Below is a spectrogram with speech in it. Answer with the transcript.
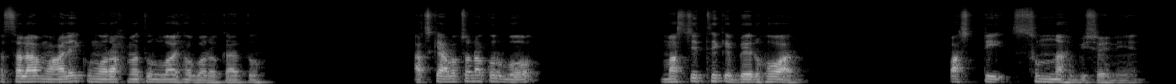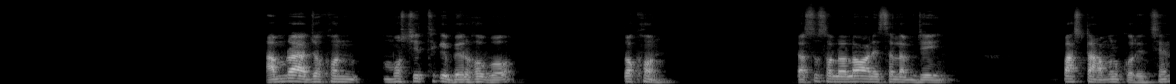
আসসালামু আলাইকুম রহমতুল্লাহ বরকাত আজকে আলোচনা করব মসজিদ থেকে বের হওয়ার পাঁচটি সুন্নাহ বিষয় নিয়ে। আমরা যখন মসজিদ থেকে বের হব, তখন রাসুল সাল্লাহ আলি সাল্লাম যেই পাঁচটা আমল করেছেন,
